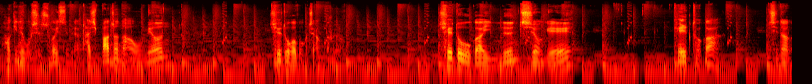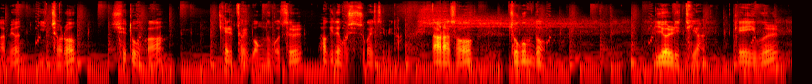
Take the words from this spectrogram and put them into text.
확인해 보실 수가 있습니다. 다시 빠져나오면 섀도우가 먹지 않고요. 섀도우가 있는 지역에 캐릭터가 지나가면 이처럼 섀도우가 캐릭터에 먹는 것을 확인해 보실 수가 있습니다. 따라서 조금 더 리얼리티한 게임을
